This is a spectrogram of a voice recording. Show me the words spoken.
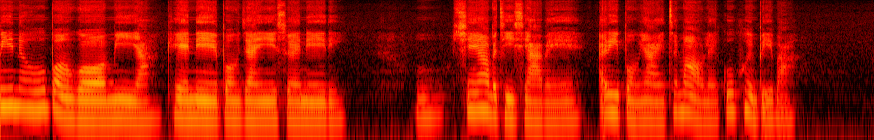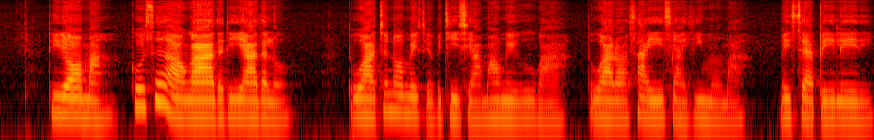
မီးနှုတ်ပုံကိုမိယာခဲနေပုံကြံရေးဆွဲနေသည်ဟို ရှင်ကပတိဆရာပဲအဲ့ဒီပုံရရင်ကျမကိုလည်းကူးခွင့်ပေးပါဒီတော့မှကိုစစ်အောင်ကတတိယသလိုသူကကျွန်တော်မိတ်ဆွေပတိဆရာမောင်းနေဦးပါသူကတော့စာရေးဆရာကြီးမွန်ပါမိတ်ဆက်ပေးလေသည်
